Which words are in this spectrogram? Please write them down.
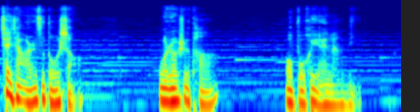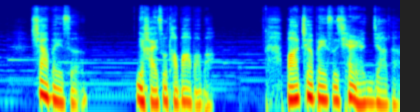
欠下儿子多少？我若是他，我不会原谅你。下辈子，你还做他爸爸吧，把这辈子欠人家的，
